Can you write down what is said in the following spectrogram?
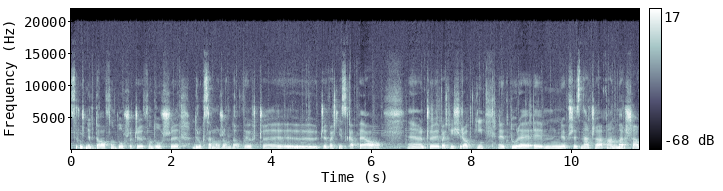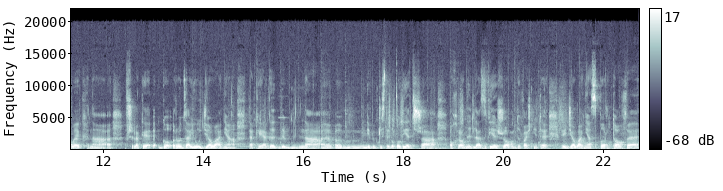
z różnych to funduszy, czy funduszy dróg samorządowych, czy, y, czy właśnie z KPO, y, czy właśnie środki, które przeznacza Pan Marszałek na wszelkiego rodzaju działania, takie jak na nie wiem, czystego powietrza, ochrony dla zwierząt, właśnie te działania sportowe.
